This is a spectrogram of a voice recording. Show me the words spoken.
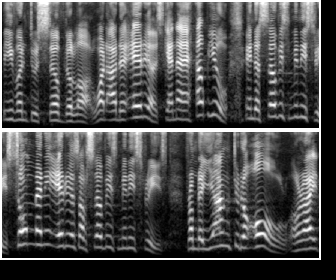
even to serve the Lord. What other areas can I help you in the service ministry? So many areas of service ministries, from the young to the old. All right?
